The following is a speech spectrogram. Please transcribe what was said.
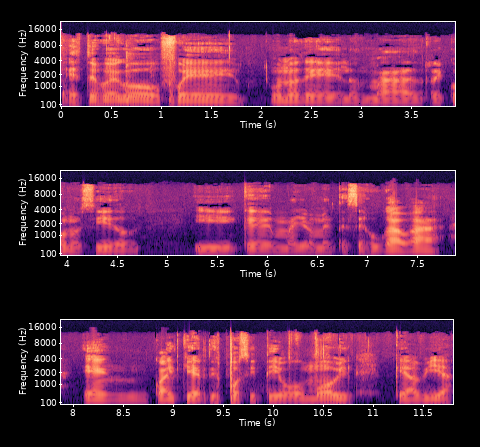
este juego fue uno de los más reconocidos y que mayormente se jugaba en cualquier dispositivo móvil que había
